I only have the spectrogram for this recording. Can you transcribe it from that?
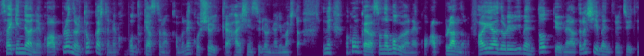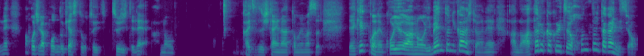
最近ではね、こうアップランドに特化したね、こうポッドキャストなんかもね、こう週1回配信するようになりました。でね、まあ今回はそんな僕がね、こうアップランドの Fire Drill イベントっていうね、新しいイベントについてね、まあ、こちらポッドキャストを通じてね、あの、解説したいなと思います。で、結構ね、こういうあのイベントに関してはね、あの当たる確率が本当に高いんですよ。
